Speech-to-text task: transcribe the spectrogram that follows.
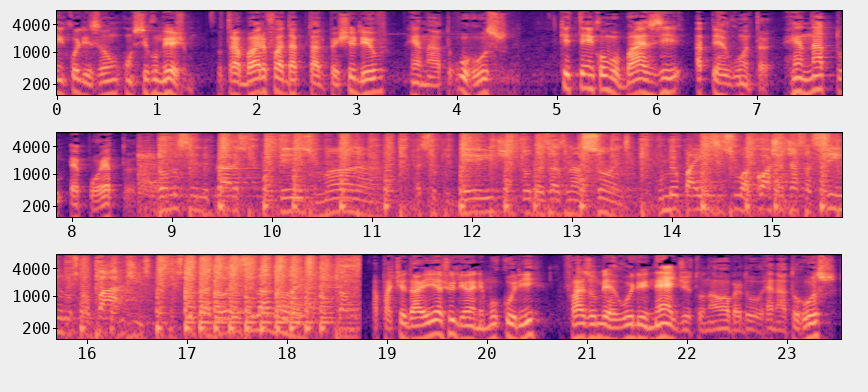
em colisão consigo mesmo. O trabalho foi adaptado para este livro, Renato o Russo, que tem como base a pergunta: Renato é poeta? Vamos celebrar a estupidez humana, a estupidez de todas as nações. O meu país e sua coxa de assassinos, cobardes, estupradores e ladrões. Vamos... A partir daí, a Juliane Mucuri faz um mergulho inédito na obra do Renato Russo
